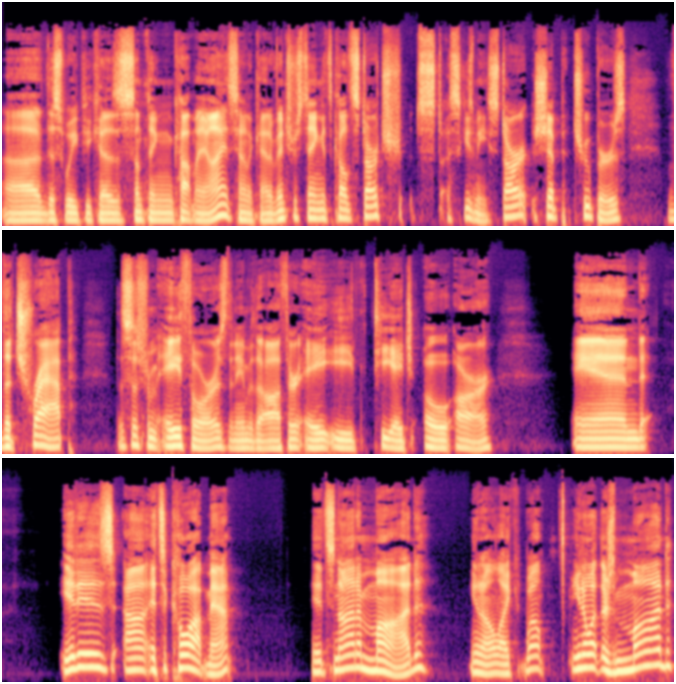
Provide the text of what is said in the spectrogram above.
uh, this week because something caught my eye. It sounded kind of interesting. It's called Star, St- excuse me, Starship Troopers: The Trap. This is from Aethor, is the name of the author, A E T H O R, and it is uh, it's a co-op map. It's not a mod. You know, like well, you know what? There's mod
